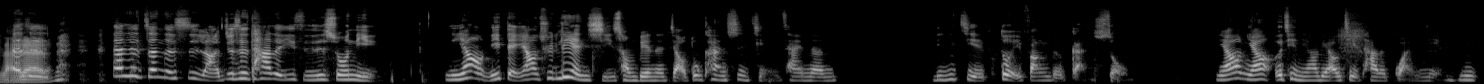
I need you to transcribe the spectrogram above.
来来，但是真的是啦，就是他的意思是说你，你你要你得要去练习从别人的角度看事情，你才能理解对方的感受。你要你要，而且你要了解他的观念。你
